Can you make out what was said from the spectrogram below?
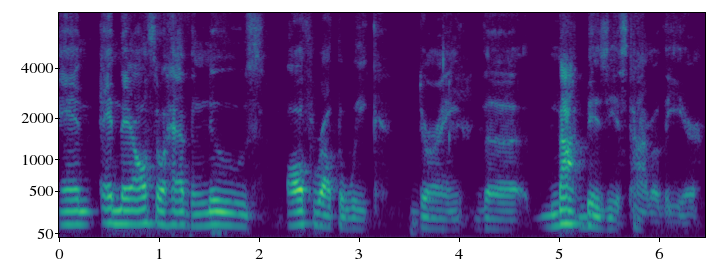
And and they're also having news all throughout the week during the not busiest time of the year?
